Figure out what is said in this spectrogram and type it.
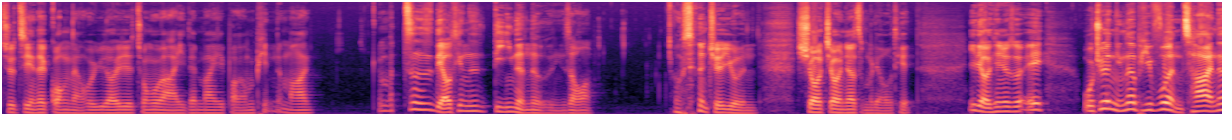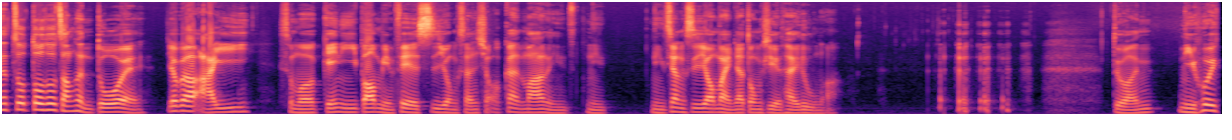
就之前在光南会遇到一些专柜阿姨在卖保养品的嘛。他妈真的是聊天是低能的，你知道吗？我真的觉得有人需要教人家怎么聊天。一聊天就说：“哎，我觉得你那皮肤很差，那痘痘痘长很多，哎，要不要阿姨什么给你一包免费的试用三小？干妈，你你你这样是要卖人家东西的态度吗？对吧？你会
